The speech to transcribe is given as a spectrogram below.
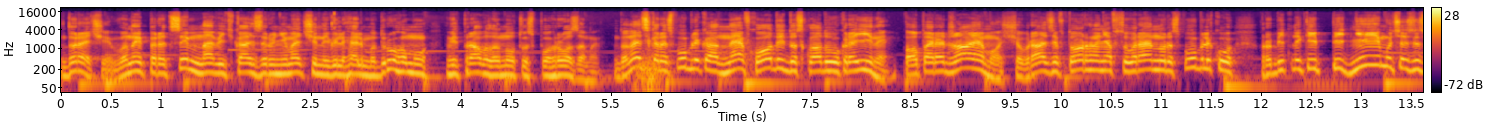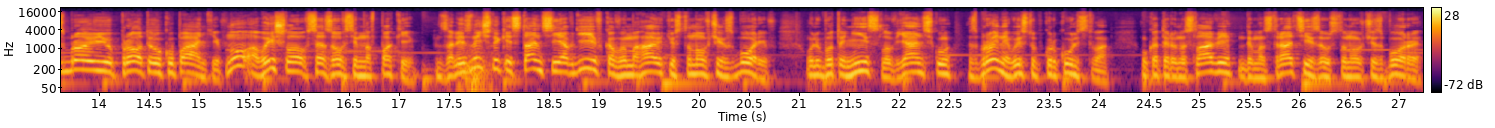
До речі, вони перед цим навіть кайзеру Німеччини Вільгельму II відправили ноту з погрозами. Донецька республіка не входить до складу України. Попереджаємо, що в разі вторгнення в суверенну республіку робітники піднімуться зі зброєю проти окупантів. Ну а вийшло все зовсім навпаки. Залізничники станції Авдіївка вимагають установчих зборів у Люботині, Слов'янську, збройний виступ куркульства. У Катеринославі демонстрації за установчі збори,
